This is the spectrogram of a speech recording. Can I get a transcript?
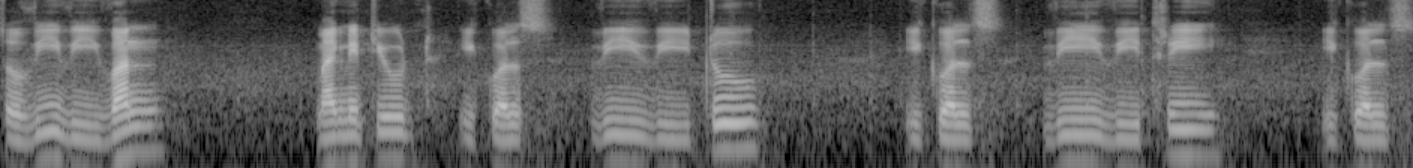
So, V V 1 magnitude equals V V 2 equals V V 3 equals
